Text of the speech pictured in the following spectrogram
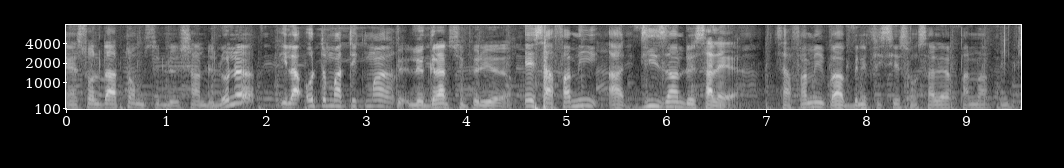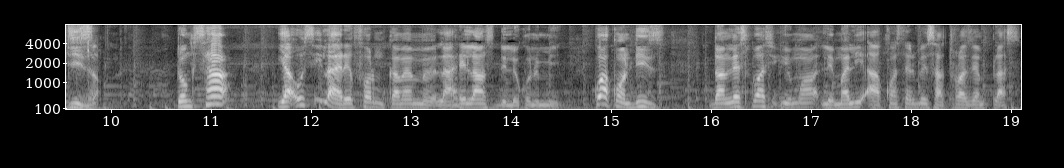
un soldat tombe sur le champ de l'honneur, il a automatiquement le grade supérieur. Et sa famille a 10 ans de salaire. Sa famille va bénéficier son salaire pendant 10 ans. Donc ça, il y a aussi la réforme quand même, la relance de l'économie. Quoi qu'on dise, dans l'espace humain, le Mali a conservé sa troisième place.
